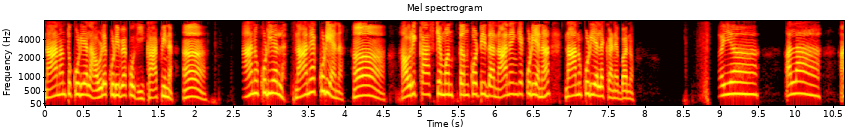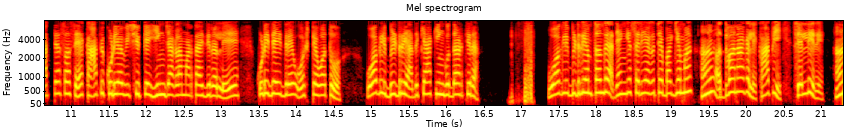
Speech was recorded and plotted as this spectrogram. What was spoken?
ನಾನಂತೂ ಕುಡಿಯಲ್ಲ, ಅವಳೇ ಕುಡಿಬೇಕು ಈ ಕಾಪಿನ. ಹಾ. ನಾನು ಕುಡಿಯಲ್ಲ, ನಾನೇ ಕುಡಿಯನ? ಹಾ, ಅವ್ರಿಗೆ ಕಾಸ್ಗೆ ಮಂತ್ ತಂದು ಕೊಟ್ಟಿದ್ದ, ನಾನು ಹೆಂಗೆ ಕುಡಿಯೋಣ ನಾನು ಕುಡಿಯಲ್ಲ ಕಣೆ ಬಾನು ಅಯ್ಯ, ಅಲ್ಲ, ಅತ್ತೆ ಸೊಸೆ, ಕಾಫಿ ಕುಡಿಯೋ ವಿಷಯಕ್ಕೆ ಹಿಂಗ್ ಜಗಳ ಮಾಡ್ತಾ ಇದ್ದೀರಲ್ಲಿ ಕುಡಿದೇ ಇದ್ರೆ ಅಷ್ಟೇ ಹೊತ್ತು. ಹೋಗ್ಲಿ ಬಿಡ್ರಿ, ಅದಕ್ಕೆ ಯಾಕೆ ಹಿಂಗ್ ಗುದ್ದಾಡ್ತೀರಾ ಹೋಗ್ಲಿ ಬಿಡ್ರಿ ಅಂತಂದ್ರೆ ಅದಂಗೆ ಸರಿಯಾಗುತ್ತೆ ಭಾಗ್ಯಮ್ಮ? ಹಾ, ಅಧ್ವಾನ ಆಗಲಿ, ಕಾಫಿ, ಸೆಲ್ಲಿರಿ, ಹಾ?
